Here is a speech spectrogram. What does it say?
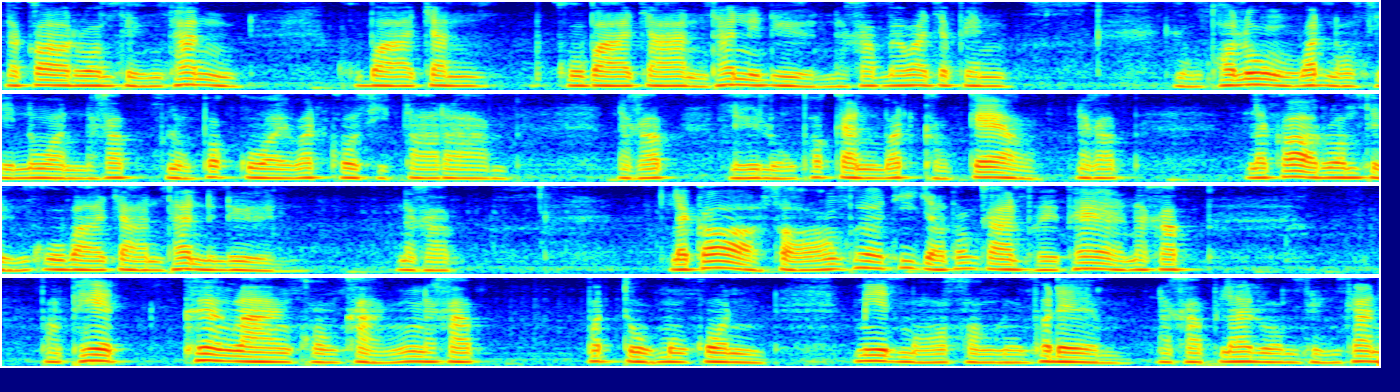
แล้วก็รวมถึงท่านครูบาอาจารย์ครูบาอาจารย์ท่านอื่นๆนะครับ ไม่ว่าจะเป็นหลวงพ่อรุ่งวัดหนองศรีนวลนะครับ หลวงพ่อกลวยวัดโคสิตารามนะครับ หรือหลวงพ่อกันวัดเขาแก้วนะครับ แล้วก็รวมถึงครูบาอาจารย์ท่านอื่นๆนะครับ แล้วก็ 2 เพื่อที่จะต้องการเผยแพร่นะครับ ประเภทเครื่องรางของขังนะครับ วัตถุมงคล มีดหมอของหลวงพ่อเดิมนะครับ และรวมถึงท่าน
